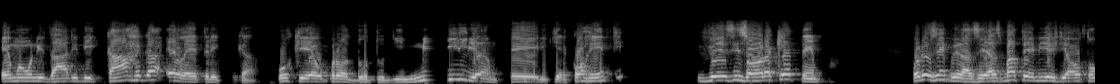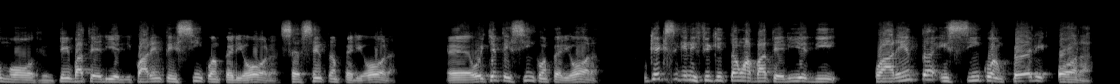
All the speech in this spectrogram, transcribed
é uma unidade de carga elétrica, porque é o produto de miliampere, que é corrente, vezes hora, que é tempo. Por exemplo, as baterias de automóvel, tem bateria de 45 ampere-hora, 60 ampere-hora, é, 85 ampere-hora. O que, que significa, então, a bateria de 45 ampere-hora?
